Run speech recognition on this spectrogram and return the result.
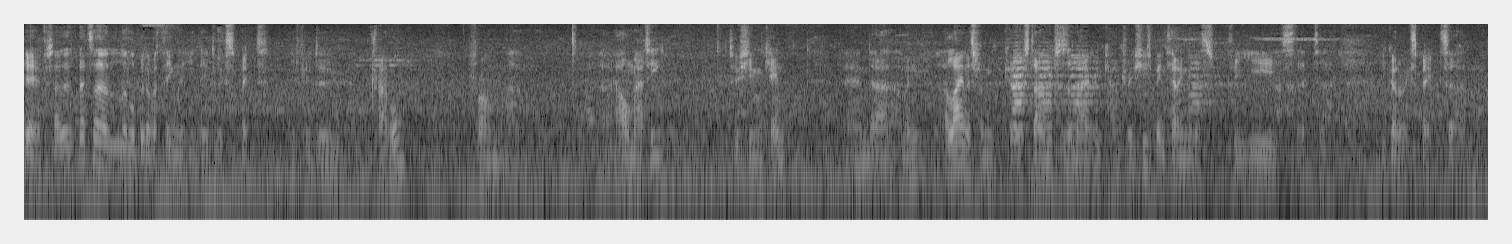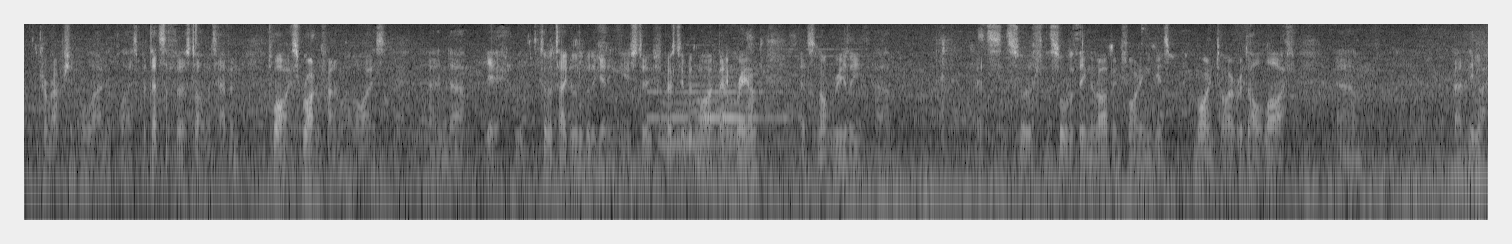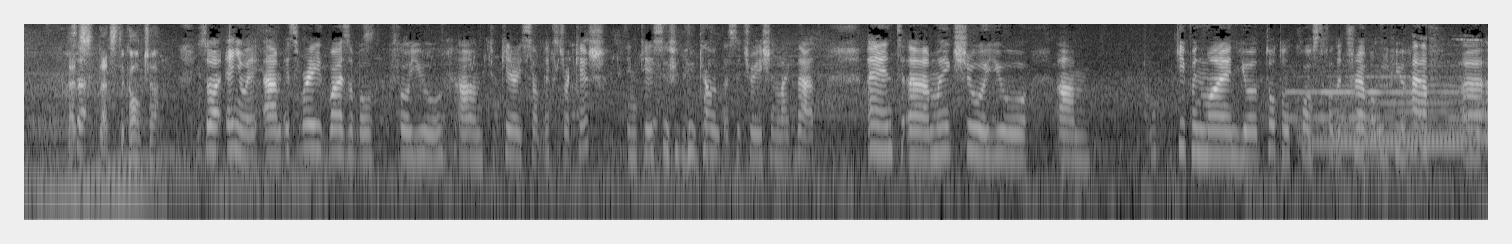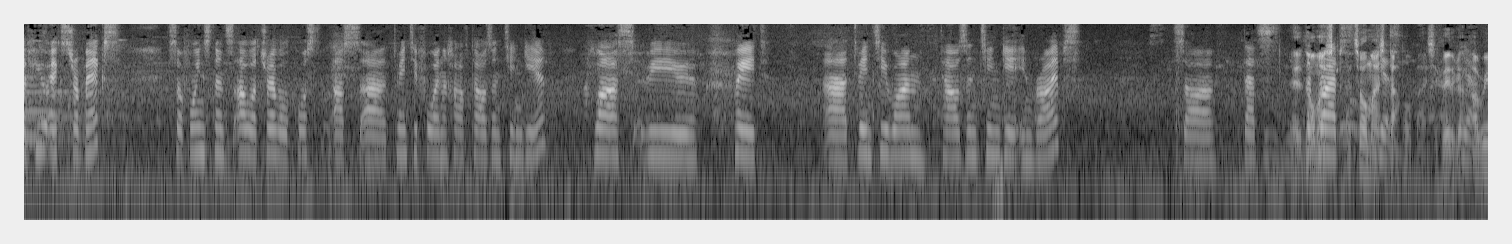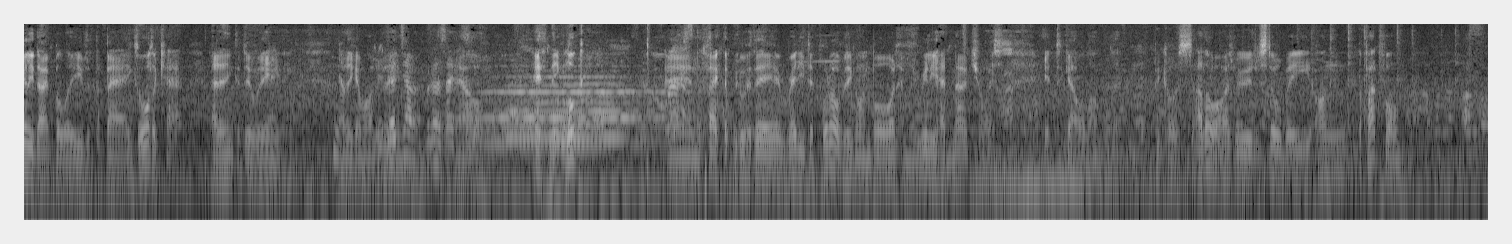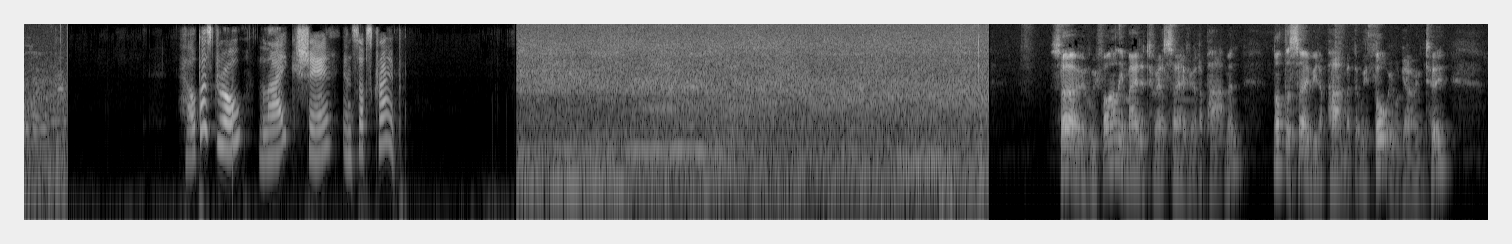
yeah, so that's a little bit of a thing that you need to expect if you do travel from um, uh, Almaty to Shymkent. And uh, I mean, Elena's from Kyrgyzstan, which is a neighbouring country. She's been telling me this for years that uh, you've got to expect um, corruption all over the place. But that's the first time it's happened twice, right in front of my eyes. And um, yeah, it's going to take a little bit of getting used to, especially with my background. It's not really. Um, it's sort of the sort of thing that I've been fighting against my entire adult life. Um, but anyway, that's So- that's the culture. So anyway, um, it's very advisable for you um, to carry some extra cash in case you encounter a situation like that, and uh, make sure you um, keep in mind your total cost for the travel. If you have uh, a few extra bags, so for instance, our travel cost us uh, 24,500 tenge, plus we paid uh, 21,000 tenge in bribes. So that's It's the almost bribes- it's almost yes. double basically. Yeah. I really don't believe that the bags or the cat had anything to do with anything. I think it might have been our ethnic look and the fact that we were there ready to put everything on board and we really had no choice yet to go along with it because otherwise we would still be on the platform. Help us grow, like, share, and subscribe. So we finally made it to our Soviet apartment. Not the Soviet apartment that we thought we were going to.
